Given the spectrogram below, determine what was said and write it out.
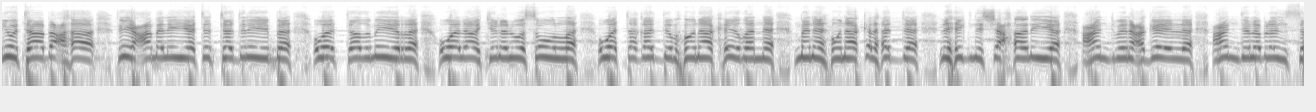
يتابعها في عملية التدريب والتضمير ولكن الوصول والتقدم هناك أيضا. من هناك الهد لهجن الشحانية عند بن عقيل عند البرنس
